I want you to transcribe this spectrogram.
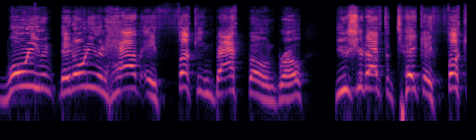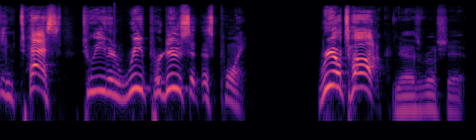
won't even, they don't even have a fucking backbone, bro. You should have to take a fucking test to even reproduce at this point. Real talk. Yeah, it's real shit.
